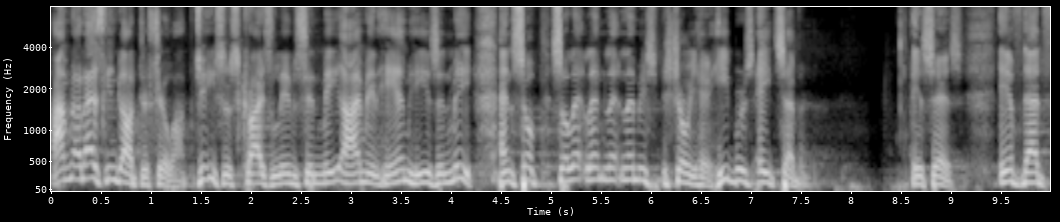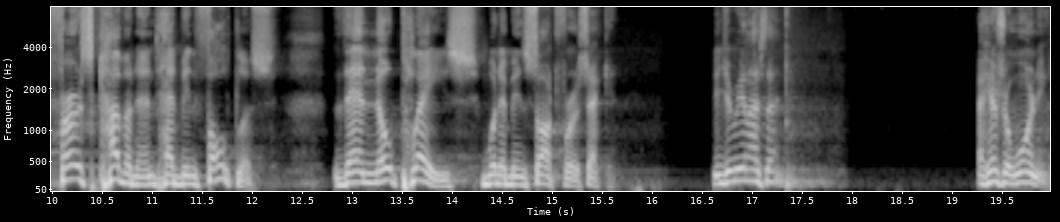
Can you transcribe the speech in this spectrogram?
I'm not asking God to show up. Jesus Christ lives in me. I'm in him. He's in me. And so, so let, let, let, let me show you here. Hebrews 8 7. It says, if that first covenant had been faultless, then no place would have been sought for a second. Did you realize that? Now here's a warning.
